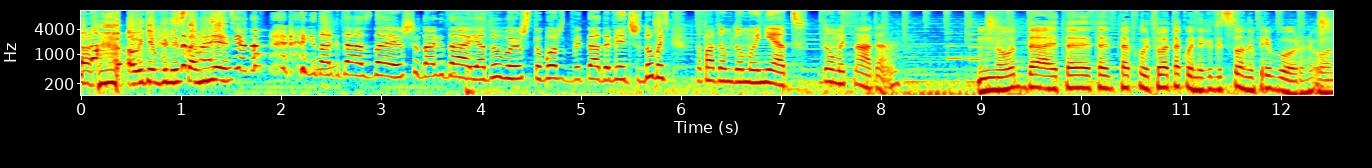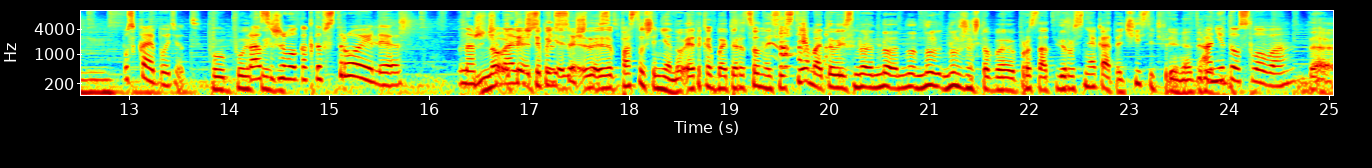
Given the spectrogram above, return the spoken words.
А у тебя были сомнения? Иногда, знаешь, иногда я думаю, что, может быть, надо меньше думать, но потом думаю, нет, думать надо. Ну да, это, это такой, твой такой навигационный прибор. Он Пускай будет. пу- пу- Раз уж его как-то встроили в нашу Ну, ты- ты человеческую пони- э, сущность. Послушай, не, ну это как бы операционная система, то есть ну, ну, ну, ну, нужно, чтобы просто от вирусняка-то чистить время от времени. А не то слово. Да.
